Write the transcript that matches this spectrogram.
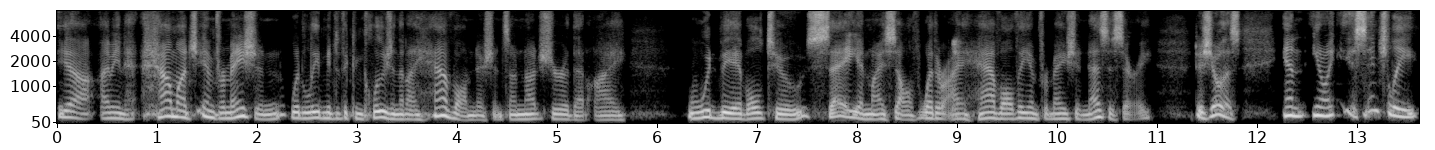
Yeah, I mean, how much information would lead me to the conclusion that I have omniscience? I'm not sure that I would be able to say in myself whether I have all the information necessary to show this. And you know, essentially,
